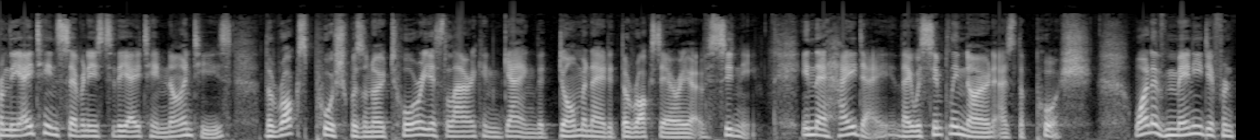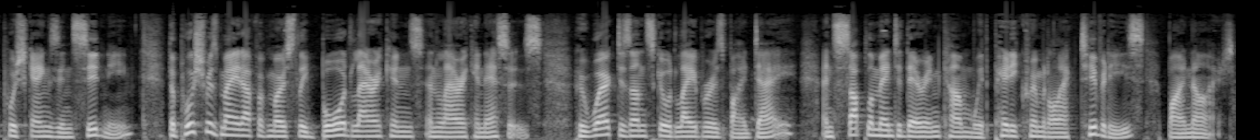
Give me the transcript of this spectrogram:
From the 1870s to the 1890s, the Rocks Push was a notorious larrikin gang that dominated the Rocks area of Sydney. In their heyday, they were simply known as the Push. One of many different push gangs in Sydney, the Push was made up of mostly bored larrikins and larrikinesses, who worked as unskilled labourers by day and supplemented their income with petty criminal activities by night.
